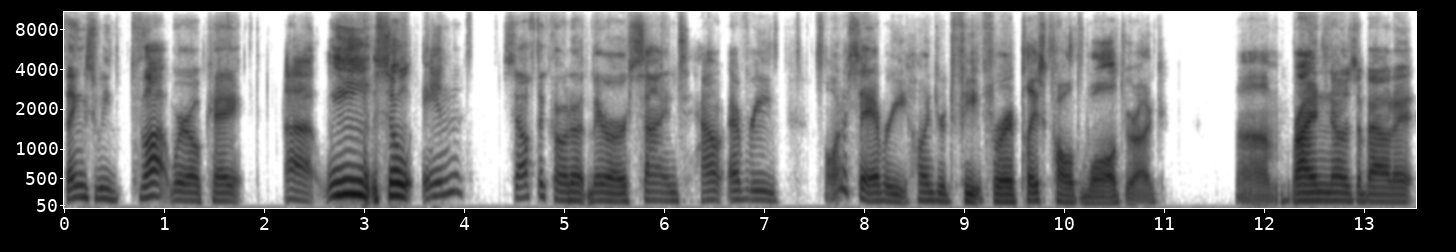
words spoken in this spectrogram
things we thought were okay. Uh, we so in South Dakota there are signs how every I want to say every hundred feet for a place called Wall Drug. Um, Ryan knows about it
